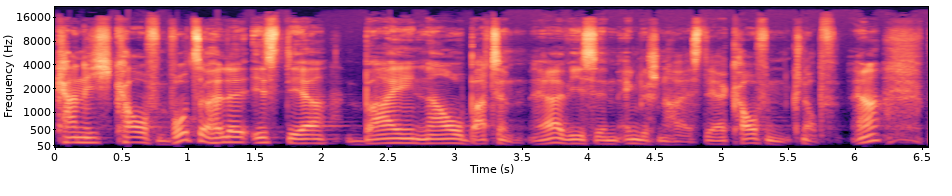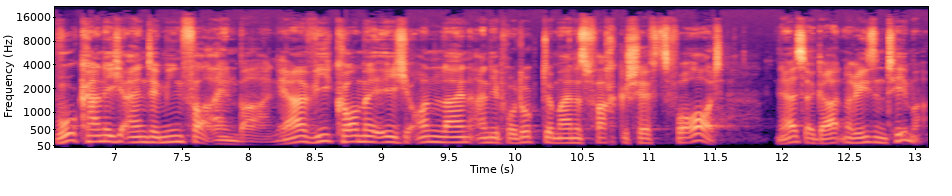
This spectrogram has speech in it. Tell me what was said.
kann ich kaufen? Wo zur Hölle ist der Buy Now Button, ja, wie es im Englischen heißt, der Kaufen-Knopf? Ja? Wo kann ich einen Termin vereinbaren? Ja? Wie komme ich online an die Produkte meines Fachgeschäfts vor Ort? Ja, ist ja gerade ein Riesenthema.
